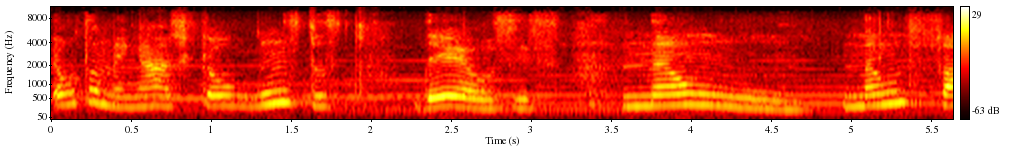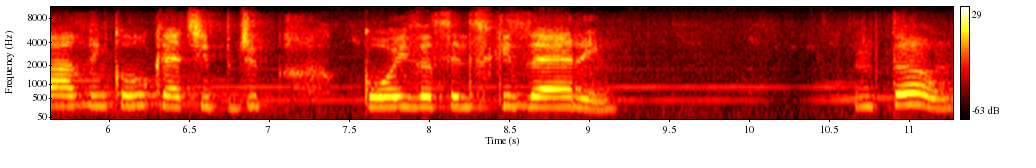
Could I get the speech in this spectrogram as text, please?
eu também acho que alguns dos deuses não, não fazem qualquer tipo de coisa se eles quiserem. Então,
